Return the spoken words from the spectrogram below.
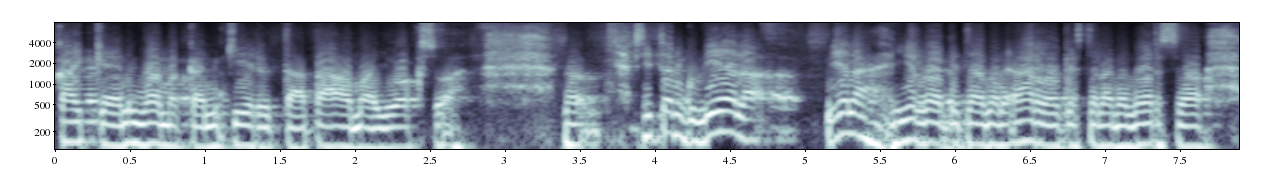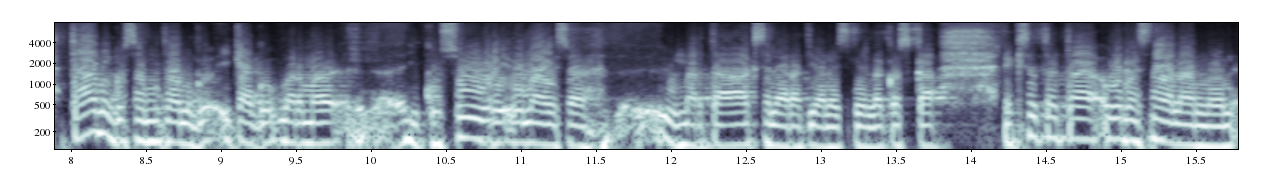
kaikkein voimakkaimmin kiihdyttää pääoman juoksua. No, sitten on niin kuin vielä, vielä hirveämpi tämmöinen äärioikeistolainen versio. Tämä on niin kuin se, mitä niin kuin ikään kuin varmaan joku suuri yleisö ymmärtää akseleraatio akselerationismilla, koska eikö se tota, Uuden-Seelannin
